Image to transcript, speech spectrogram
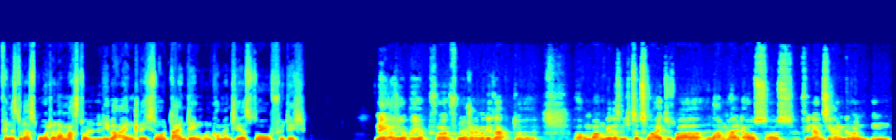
Findest du das gut oder machst du lieber eigentlich so dein Ding und kommentierst so für dich? Nee, also ich habe ich hab früher schon immer gesagt, äh, warum machen wir das nicht zu zweit? Das war lang halt aus, aus finanziellen Gründen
